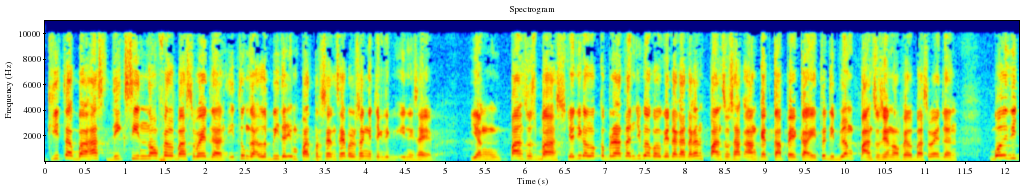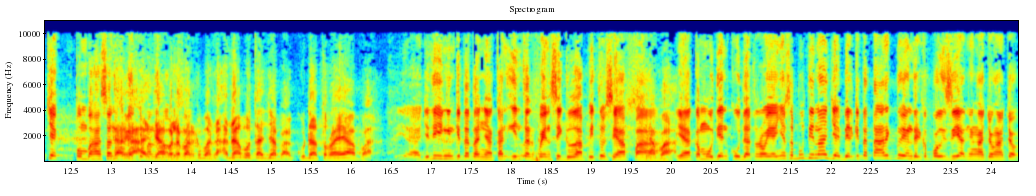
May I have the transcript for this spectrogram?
kita bahas diksi novel Baswedan itu nggak lebih dari 4%. Saya barusan ngecek ini saya, Pak. Yang pansus bahas. Jadi kalau keberatan juga kalau kita katakan pansus hak angket KPK itu dibilang pansusnya novel Baswedan. Boleh dicek pembahasan Enggak, kita ke mana jangan lebar ke mana. Ada mau tanya Pak, kuda Troya apa? Iya, jadi ingin kita tanyakan intervensi gelap itu siapa? Siapa? Ya, kemudian kuda Troyanya sebutin aja biar kita tarik tuh yang dari kepolisian yang ngaco-ngaco.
